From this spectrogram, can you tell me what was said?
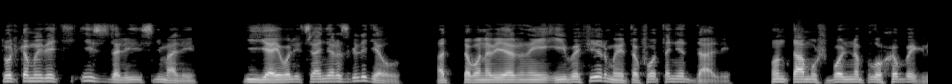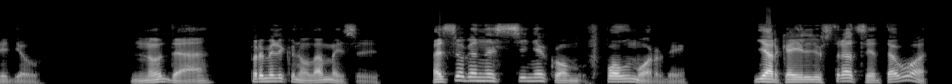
Только мы ведь издали снимали, и я его лица не разглядел. Оттого, наверное, и в эфир мы это фото не дали. Он там уж больно плохо выглядел. — Ну да, — промелькнула мысль. Особенно с синяком в полморды яркая иллюстрация того,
